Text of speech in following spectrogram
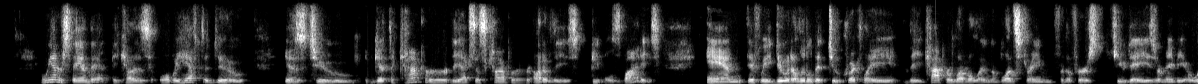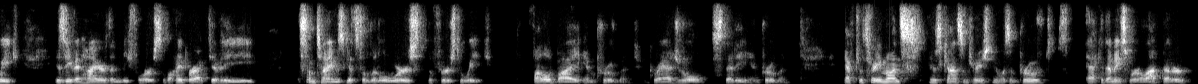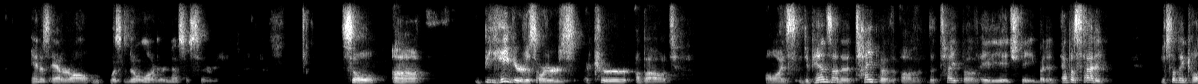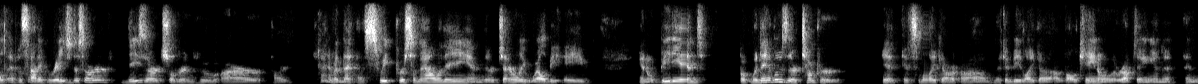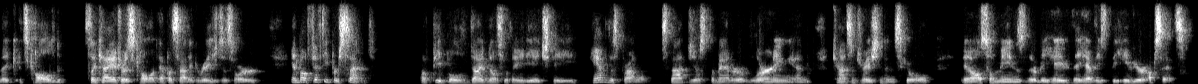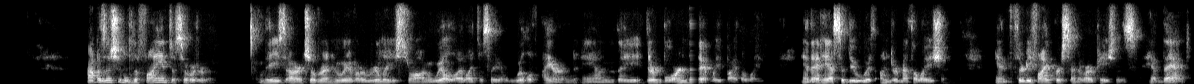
We understand that because what we have to do is to get the copper, the excess copper out of these people's bodies. And if we do it a little bit too quickly, the copper level in the bloodstream for the first few days or maybe a week is even higher than before. So the hyperactivity sometimes gets a little worse the first week, followed by improvement, gradual, steady improvement. After three months, his concentration was improved. Academics were a lot better, and his Adderall was no longer necessary. So uh, behavior disorders occur about oh it depends on the type of, of the type of ADHD, but an episodic there's something called episodic rage disorder. These are children who are are kind of a, a sweet personality and they're generally well behaved and obedient, but when they lose their temper, it, it's like a uh, it can be like a, a volcano erupting, and it and they, it's called psychiatrists call it episodic rage disorder. And about 50% of people diagnosed with ADHD have this problem. It's not just a matter of learning and concentration in school. It also means their behave, they have these behavior upsets. Oppositional defiant disorder. These are children who have a really strong will. I like to say a will of iron, and they, they're born that way, by the way. And that has to do with undermethylation. And 35% of our patients have that.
